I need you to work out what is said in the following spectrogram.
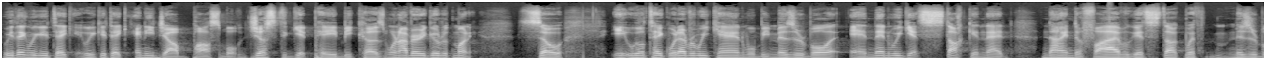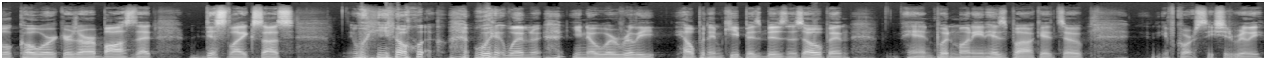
We think we could take we could take any job possible just to get paid because we're not very good with money. So it will take whatever we can. We'll be miserable. And then we get stuck in that nine to five. We get stuck with miserable coworkers or a boss that dislikes us. You know when, when you know we're really helping him keep his business open and putting money in his pocket. So of course he should really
